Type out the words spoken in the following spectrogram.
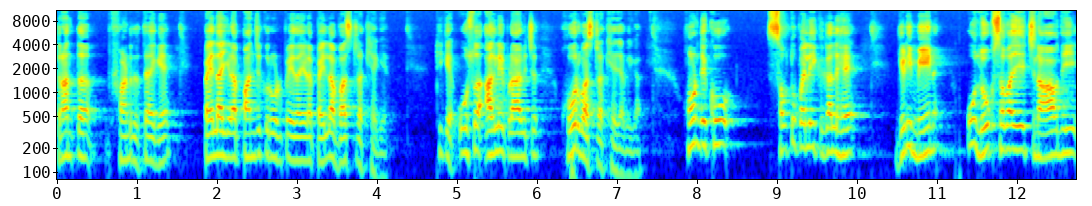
ਤੁਰੰਤ ਫੰਡ ਦਿੱਤਾ ਗਿਆ ਪਹਿਲਾ ਜਿਹੜਾ 5 ਕਰੋੜ ਰੁਪਏ ਦਾ ਜਿਹੜਾ ਪਹਿਲਾ ਵਸਟ ਰੱਖਿਆ ਗਿਆ, ਠੀਕ ਹੈ, ਉਸ ਅਗਲੇ ਪੜਾਅ ਵਿੱਚ ਹੋਰ ਵਸਟ ਰੱਖਿਆ ਜਾਵੇਗਾ। ਹੁਣ ਦੇਖੋ, ਸਭ ਤੋਂ ਪਹਿਲੇ ਇੱਕ ਗੱਲ ਹੈ, ਜਿਹੜੀ ਮੇਨ ਉਹ ਲੋਕ ਸਭਾ ਦੇ ਚੋਣਾਂ ਦੀ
